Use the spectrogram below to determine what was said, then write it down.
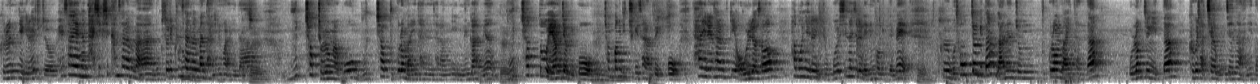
그런 얘기를 해주죠. 회사에는 다 씩씩한 사람만 목소리 큰 사람만 다니는 건 아니다. 음, 무척 조용하고 무척 부끄럼 많이 타는 사람이 있는가 하면 음. 무척 또 외향적이고 음. 천방지축인 사람도 있고 다 이런 사람들끼리 어울려서 하모니를 이루고 시너지를 내는 거기 때문에 음. 그뭐 소극적이다 나는 좀 부끄러움을 많이 탄다 울렁증이 있다 그거 자체가 문제는 아니다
